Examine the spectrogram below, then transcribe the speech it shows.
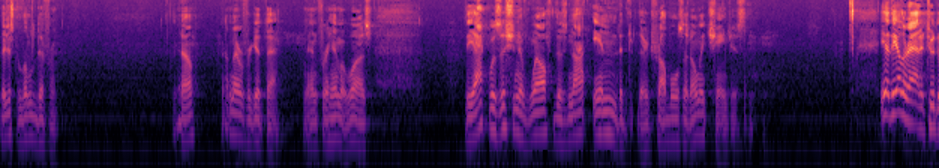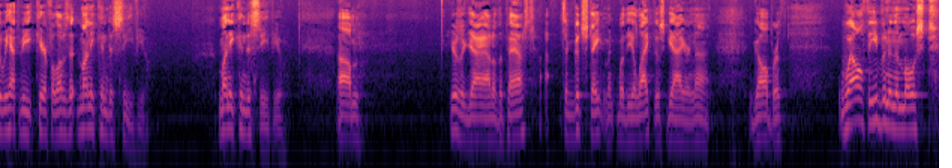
they're just a little different. You know, I'll never forget that. And for him, it was. The acquisition of wealth does not end their troubles, it only changes them. Yeah, the other attitude that we have to be careful of is that money can deceive you. Money can deceive you. Um, here's a guy out of the past. It's a good statement, whether you like this guy or not. Galbraith. Wealth, even in the most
